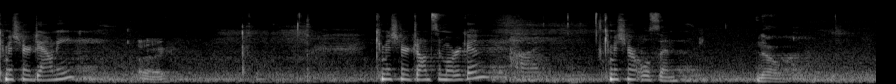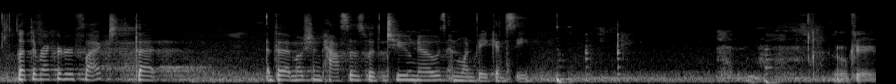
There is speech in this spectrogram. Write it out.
Commissioner Downey, Aye. Commissioner Johnson Morgan, Aye. Commissioner Olson. No. Let the record reflect that the motion passes with two noes and one vacancy. Okay.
